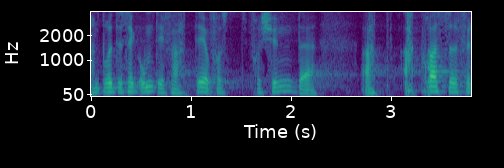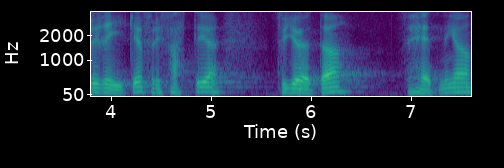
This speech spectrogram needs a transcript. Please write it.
Han brydde seg om de fattige og forkynte at akkurat som for de rike, for de fattige, for jøder, for hedninger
